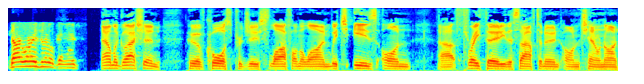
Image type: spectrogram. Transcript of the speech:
No worries at all, guys. Al McGlashan, who of course produced Life on the Line, which is on uh, 3.30 this afternoon on Channel 9.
